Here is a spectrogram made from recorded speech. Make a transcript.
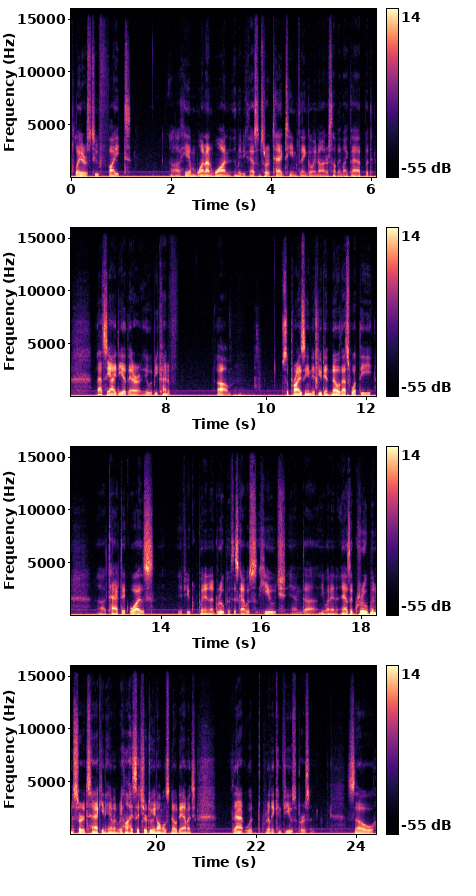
players to fight uh, him one-on-one. -on -one. Maybe you can have some sort of tag team thing going on or something like that. But that's the idea there. It would be kind of um, surprising if you didn't know that's what the uh, tactic was. If you went in a group, if this guy was huge, and uh, you went in as a group and started attacking him and realized that you're doing almost no damage, that would really confuse a person. So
